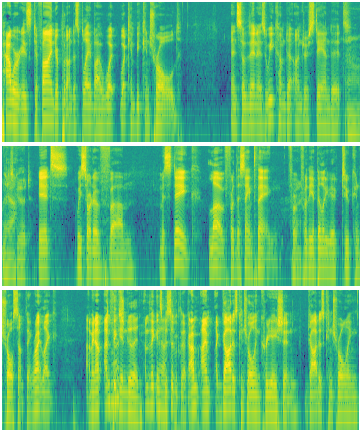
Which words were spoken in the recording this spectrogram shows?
power is defined or put on display by what what can be controlled. And so then as we come to understand it, Oh, that's Yeah. good. it's we sort of um, mistake love for the same thing for, Right. for the ability to, to control something right like i mean i'm, I'm Well, that's thinking good. i'm thinking Yeah. specifically like i'm i'm like god is controlling creation god is controlling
